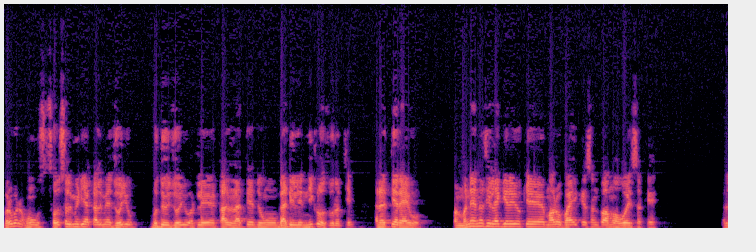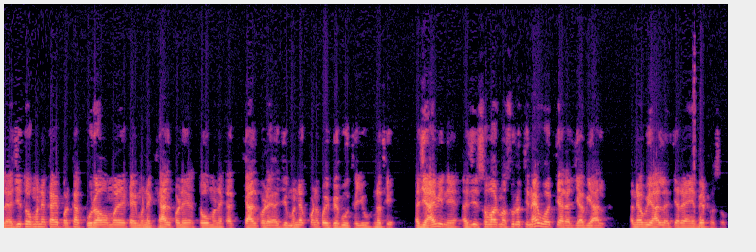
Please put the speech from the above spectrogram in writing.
બરોબર? હું સોશિયલ મીડિયા કાલે મેં જોયું. બધું જોયું. એટલે કાલ રાતે જ હું ગાડી લઈને નીકળો સુરતથી અને અત્યારે આવ્યો. પણ મને નથી લાગી રહ્યું કે મારો ભાઈ કે સંતો આમાં હોઈ શકે. એટલે હજી તો મને કાંઈ પડકા પુરાવો મળે, કાંઈ મને ખ્યાલ પડે, તો મને કાંઈક ખ્યાલ પડે. હજી મને પણ કોઈ ભેગું થયું નથી. હજી આવીને, હજી સવારમાં સુરતથી આવ્યો અત્યારે હજી આવી હાલ. અને હવે હાલ અત્યારે અહીંયા બેઠો છું.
